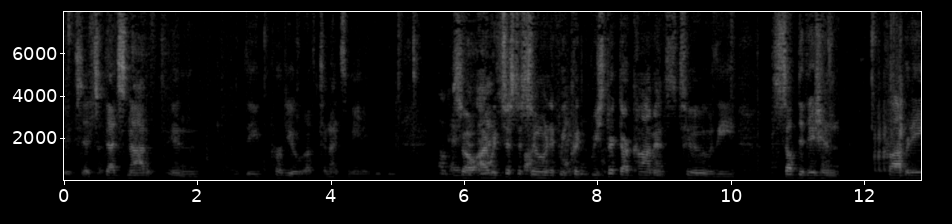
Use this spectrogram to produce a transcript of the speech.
it's, it's, that's not in the purview of tonight's meeting. Mm-hmm. Okay. So and I would that's just fine. assume if we I could can- restrict our comments to the subdivision property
